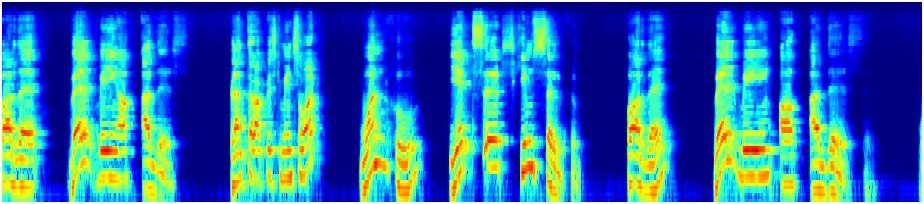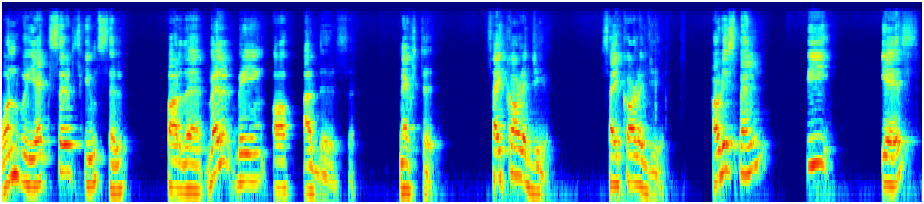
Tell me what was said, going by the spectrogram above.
for the well being of others philanthropist means what? One who exerts himself for the well being of others one who exerts himself for the well-being of others. Next psychology. Psychology. How do you spell? P s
